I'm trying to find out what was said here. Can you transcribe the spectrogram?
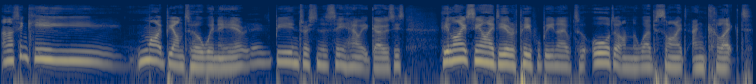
and I think he might be onto a winner here. It'd be interesting to see how it goes. Is he likes the idea of people being able to order on the website and collect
